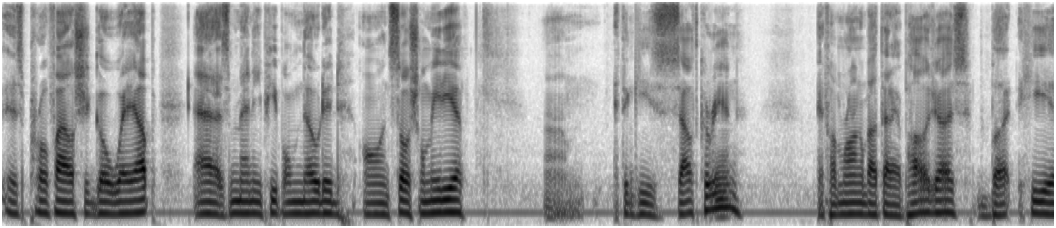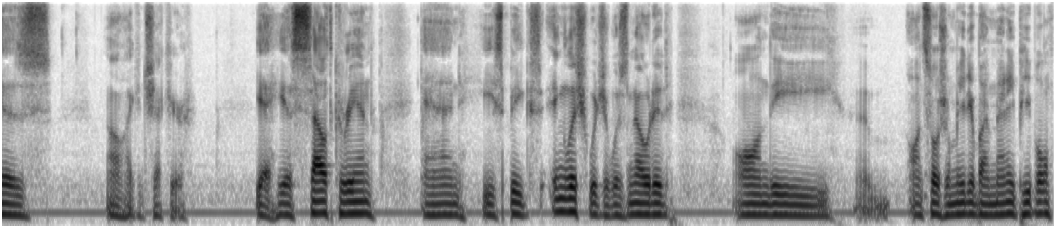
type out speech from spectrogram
his profile should go way up, as many people noted on social media. Um, I think he's South Korean. If I'm wrong about that, I apologize. But he is. Oh, I can check here. Yeah, he is South Korean, and he speaks English, which was noted on the uh, on social media by many people.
